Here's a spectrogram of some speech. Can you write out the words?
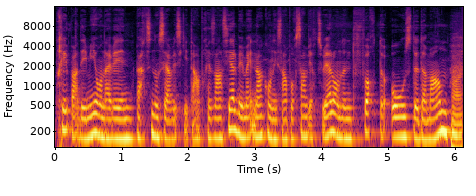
pré-pandémie, on avait une partie de nos services qui étaient en présentiel, mais maintenant qu'on est 100% virtuel, on a une forte hausse de demande, Ouais.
